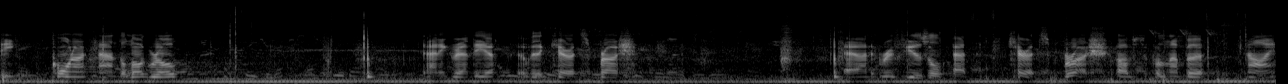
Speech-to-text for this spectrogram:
the corner and the log roll Anni Grandia over the Carrots Brush and refusal at Carrots Brush, obstacle number nine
